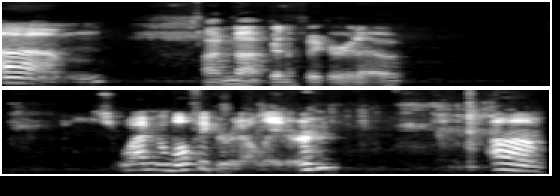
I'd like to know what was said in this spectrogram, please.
Um, I'm not gonna figure it out. well, I mean, we'll figure it out later. Um,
